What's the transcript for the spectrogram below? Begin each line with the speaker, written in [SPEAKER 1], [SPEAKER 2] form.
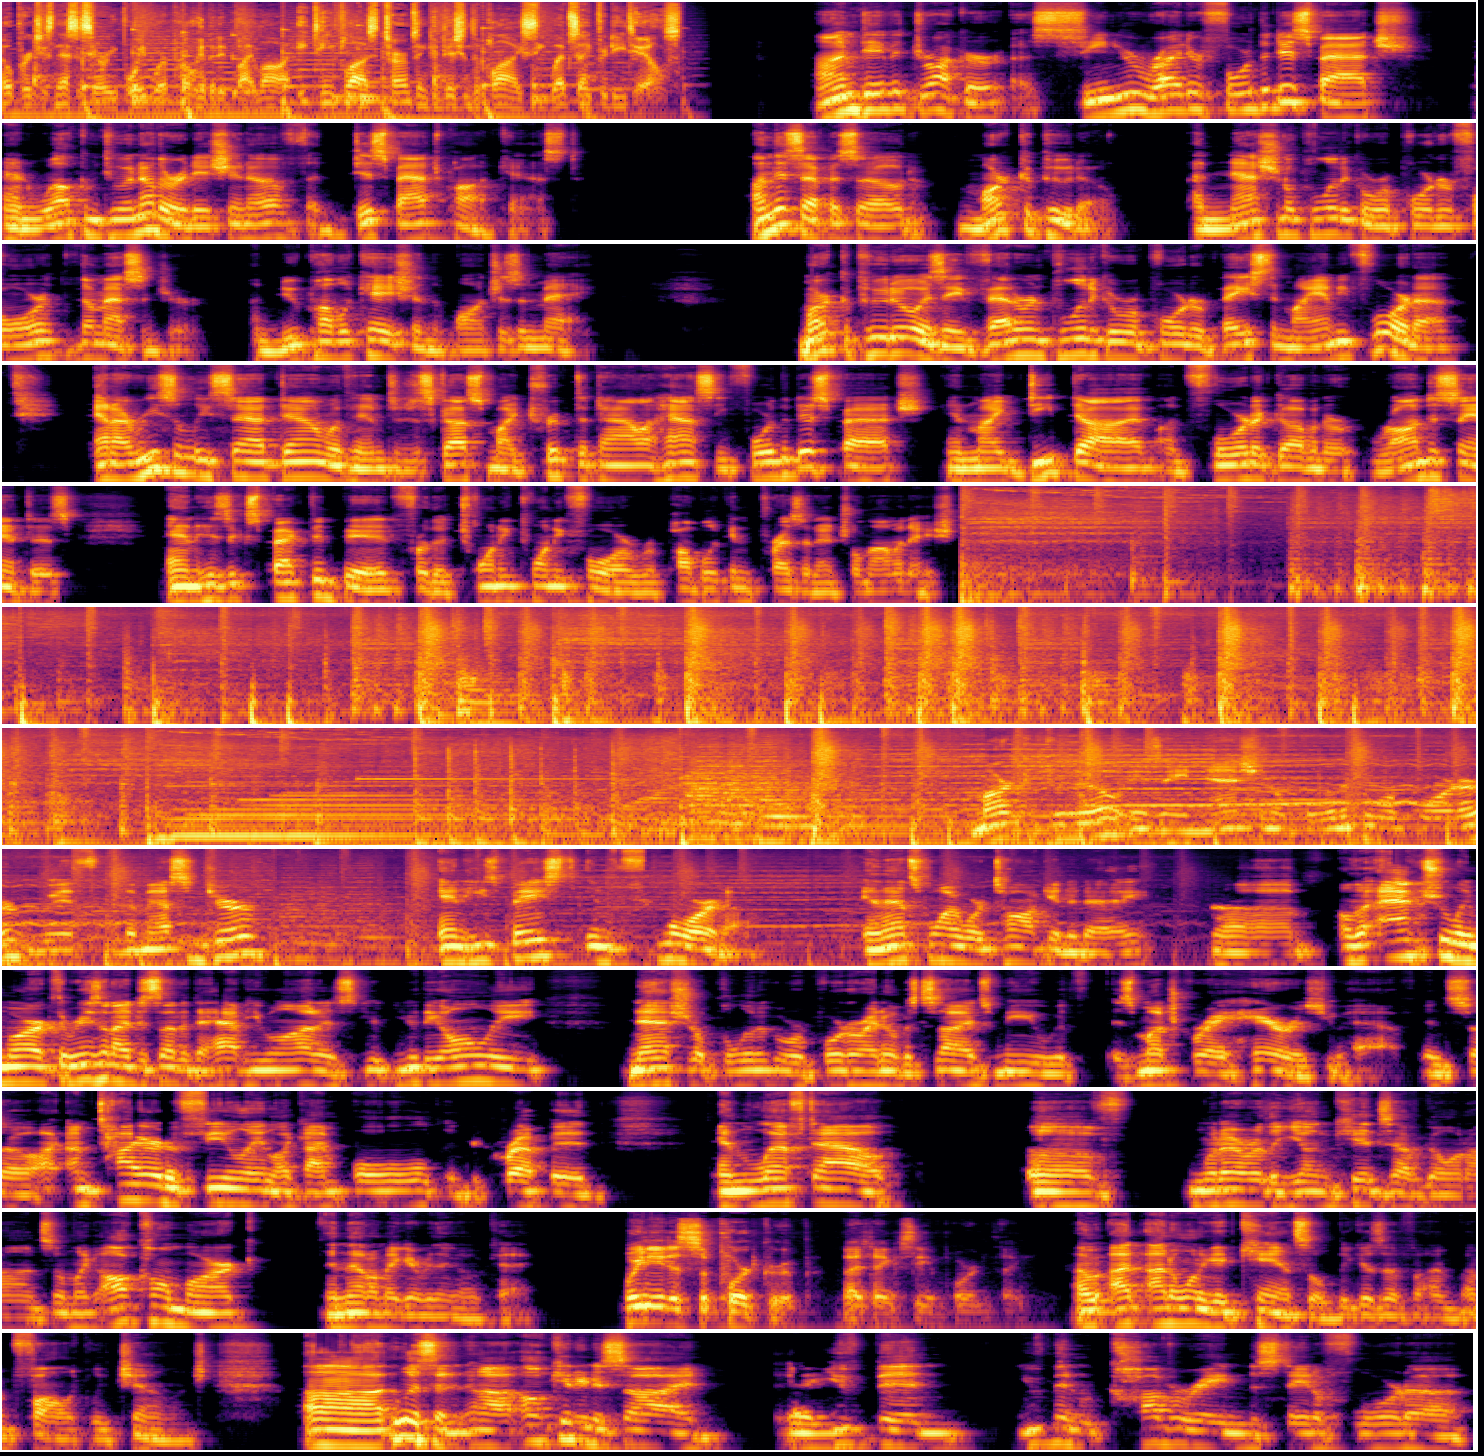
[SPEAKER 1] No purchase necessary. Void where prohibited by law. 18 plus terms and conditions apply. See website for details.
[SPEAKER 2] I'm David Drucker, a senior writer for The Dispatch, and welcome to another edition of the Dispatch Podcast. On this episode, Marc Caputo, a national political reporter for The Messenger, a new publication that launches in May. Marc Caputo is a veteran political reporter based in Miami, Florida, and I recently sat down with him to discuss my trip to Tallahassee for the dispatch and my deep dive on Florida Governor Ron DeSantis and his expected bid for the 2024 Republican presidential nomination. Marc Caputo is a national political reporter with The Messenger, and he's based in Florida. And that's why we're talking today. Um, although, actually, Marc, the reason I decided to have you on is you're the only national political reporter I know besides me with as much gray hair as you have. And so I, I'm tired of feeling like I'm old and decrepit and left out of whatever the young kids have going on. So I'm like, I'll call Marc and that'll make everything okay.
[SPEAKER 3] We need a support group. I think is the important thing.
[SPEAKER 2] I, I don't want to get canceled because of, I'm, I'm follically challenged. Uh, listen, uh, all kidding aside, uh, you've been you've been covering the state of Florida,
